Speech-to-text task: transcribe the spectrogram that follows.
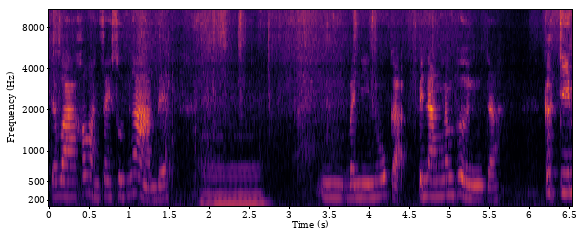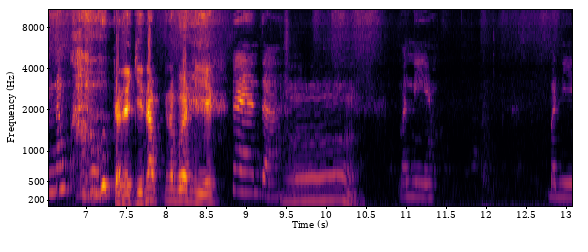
แต่ว่าเขาหันใส่สุดงามเด้ อืม อืมบัดนี้หนูก็ไปนั่งน้ำเพิ่นจ้ะก็กินน้ำเขาก็ได้กินน้ำน้ำเบิดอีกแม่นจ้ะอืมบันนี้บันนี้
